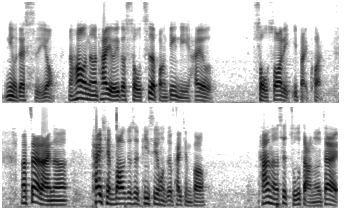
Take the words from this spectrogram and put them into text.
你有在使用，然后呢它有一个首次的绑定礼，还有首刷礼一百块。那再来呢？拍钱包就是 PC 用这个拍钱包，它呢是主打呢在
